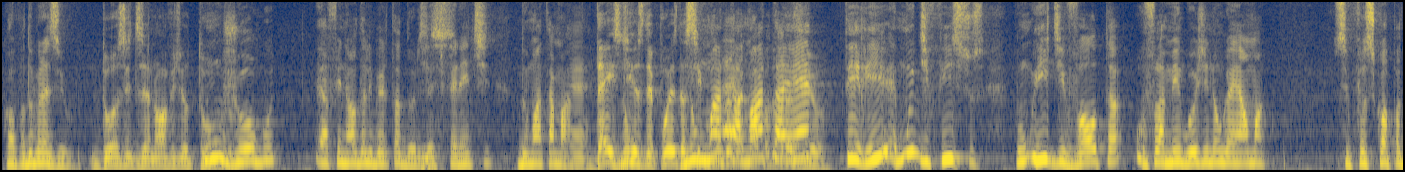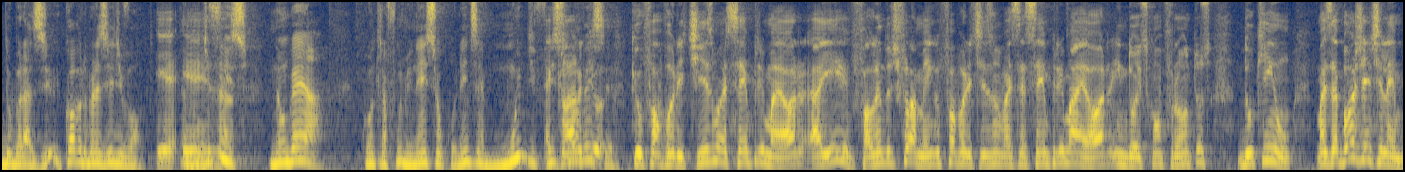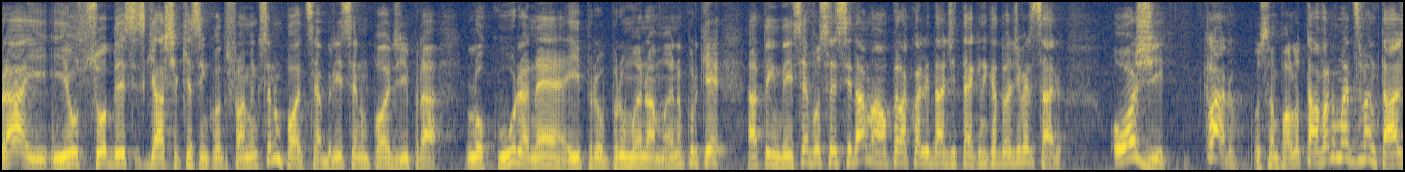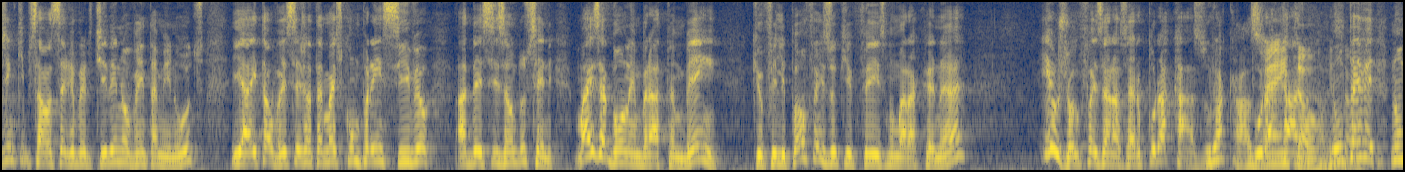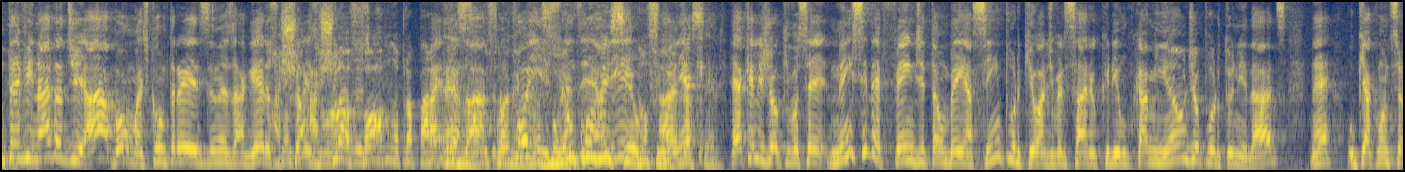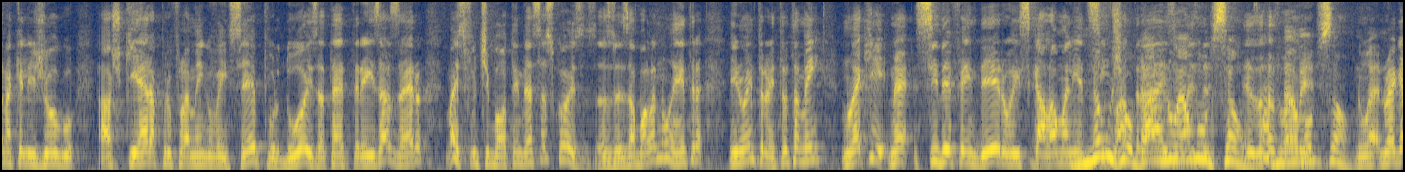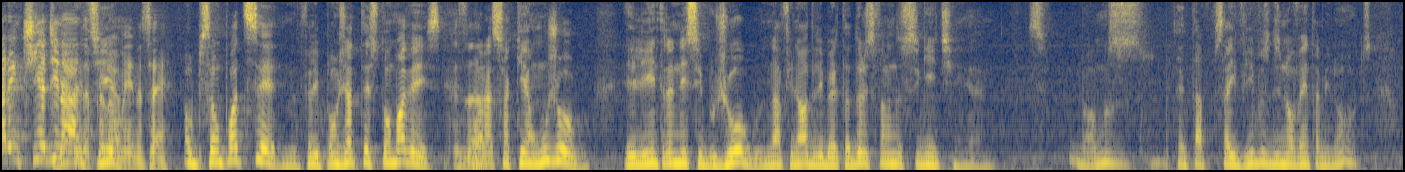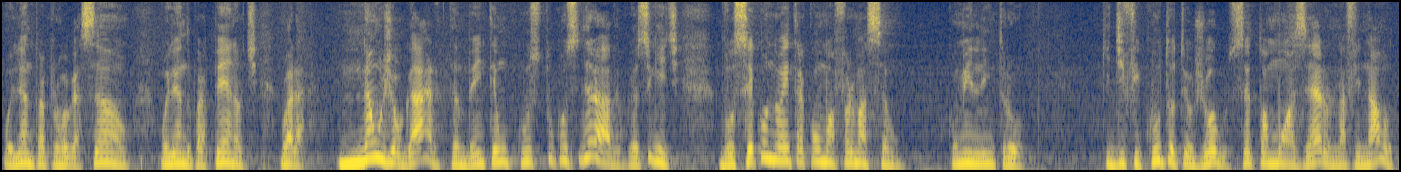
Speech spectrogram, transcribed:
Copa do Brasil. 12 e 19 de outubro. Um jogo é a final da Libertadores, é Isso. é diferente do mata-mata. É. Dez no, dias depois da segunda mata -mata da Copa do Brasil. É terrível, é muito difícil com ir de volta o Flamengo hoje não ganhar uma. Se fosse Copa do Brasil, Copa do Brasil de volta. É, é muito difícil exato. não ganhar contra Fluminense ou Corinthians é muito difícil é claro que o, que o, favoritismo é sempre maior. Aí, falando de Flamengo, o favoritismo vai ser sempre maior em dois confrontos do que em um. Mas é bom a gente lembrar, e, e eu sou desses que acha que assim, contra o Flamengo você não pode se abrir, você não pode ir para loucura, né? Ir para o mano a mano, porque a tendência é você se dar mal pela qualidade técnica do adversário. Hoje, Claro, o São Paulo estava numa desvantagem que precisava ser revertida em 90 minutos e aí talvez seja até mais compreensível a decisão do Ceni. Mas é bom lembrar também que o Filipão fez o que fez no Maracanã e o jogo foi 0 a 0 por acaso. Por acaso. Por é, acaso. então, não então. teve, não teve então. nada de, ah, bom, mas com três né, zagueiros, achou, com três Achou volantes, a fórmula para parar é, Exato, não foi isso. Não, dizer, convenceu. Ali, não foi. Ali é, é, aquele jogo que você nem se defende tão bem assim, porque o adversário cria um caminhão de oportunidades, né? O que aconteceu naquele jogo, acho que era para o Flamengo vencer por 2 até 3 a 0, mas futebol tem dessas coisas. Às vezes a bola não entra e não entrou. Então também não é que né, se defender ou escalar uma linha de não cinco jogar atrás... Não é uma opção. Exatamente. Não é uma opção. Não é, não é garantia de garantia. nada, pelo menos. É. A opção pode ser. O Felipão já testou uma vez. Exato. Agora, só que é um jogo. Ele entra nesse jogo, na final da Libertadores, falando o seguinte: é, vamos tentar sair vivos de 90 minutos, olhando para a prorrogação, olhando para a pênalti. Agora, não jogar também tem um custo considerável. Porque é o seguinte: você, quando entra com uma formação, como ele entrou, que dificulta o teu jogo, você toma 1 a 0 na final,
